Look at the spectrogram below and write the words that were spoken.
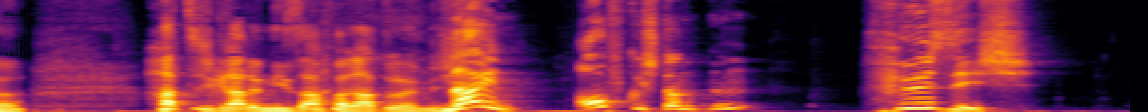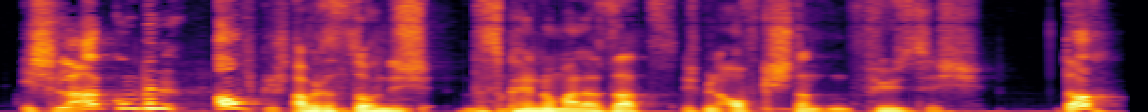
Ne? Hat sich gerade Nisa verraten oder nicht? Nein, aufgestanden, physisch. Ich lag und bin aufgestanden. Aber das ist doch nicht, das ist kein normaler Satz. Ich bin aufgestanden physisch. Doch.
